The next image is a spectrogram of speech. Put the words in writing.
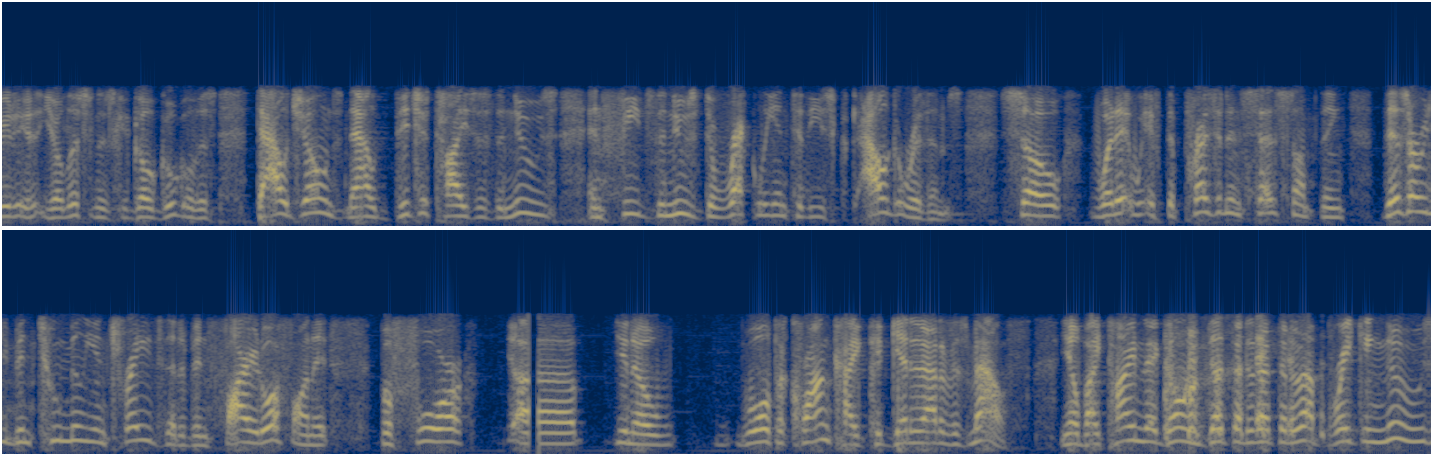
your listeners could go Google this. Dow Jones now digitizes the news and feeds the news directly into these algorithms. So, what it, if the president says something, there's already been two million trades that have been fired off on it before, uh, you know, Walter Cronkite could get it out of his mouth. You know, by the time they're going da da da da da da, breaking news,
